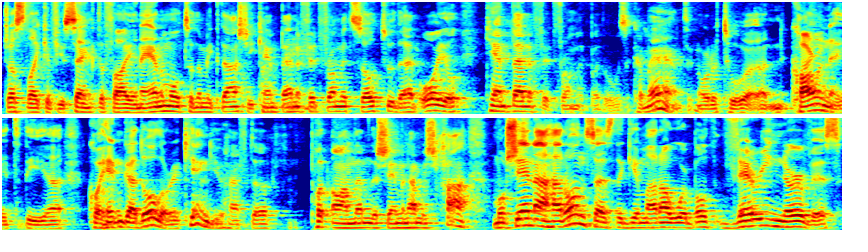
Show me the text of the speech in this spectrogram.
Just like if you sanctify an animal to the mikdash, you can't benefit from it. So too that oil can't benefit from it. But it was a command in order to uh, coronate the uh, kohen gadol or a king. You have to put on them the Shem Hamishcha. Moshe and Aharon, says the Gemara, were both very nervous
